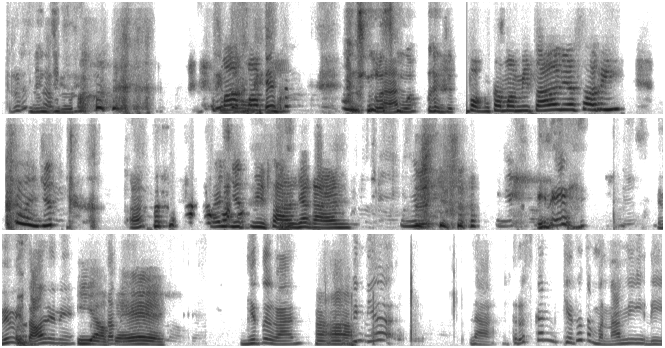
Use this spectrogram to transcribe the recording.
terus. Maaf, maaf, Anjing lu Hah? semua. Lanjut. Pok sama misalnya, sorry. Lanjut. Hah? Lanjut misalnya kan. ini ini misalnya nih iya, oke. gitu kan Ha-ha. tapi dia nah terus kan kita temenan nih di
